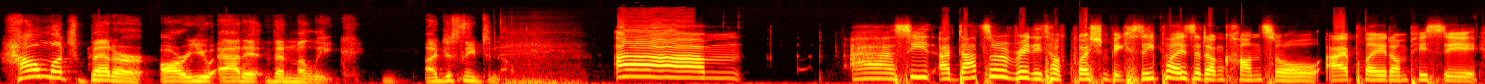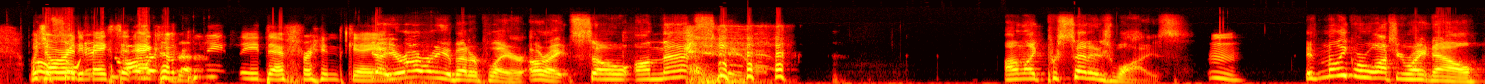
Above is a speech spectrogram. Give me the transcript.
how much better are you at it than Malik? I just need to know. Um, uh, see, uh, that's a really tough question because he plays it on console. I play it on PC, which Oh, already it- makes it a already better. completely different game. Yeah, you're already a better player. All right. So on that scale, on like percentage wise, Mm. if Malik were watching right now,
